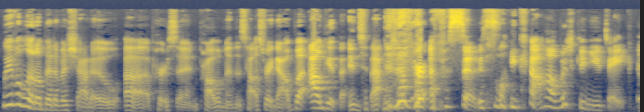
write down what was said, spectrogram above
we have a little bit of a shadow uh, person problem in this house right now, but I'll get into that in another episode. It's like how much can you take?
